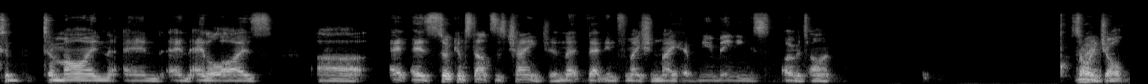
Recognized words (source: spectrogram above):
to to mine and and analyze uh, as circumstances change, and that that information may have new meanings over time. Sorry, Right. Joel.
